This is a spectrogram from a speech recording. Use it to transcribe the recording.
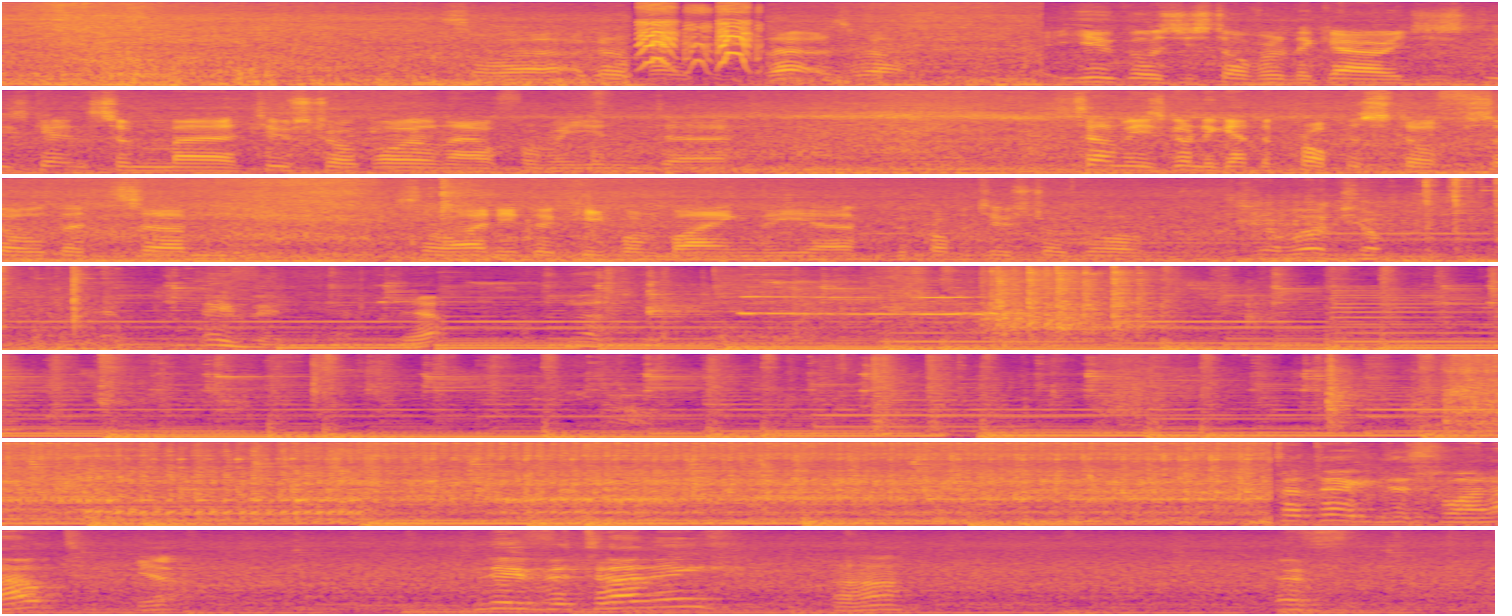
So uh, I got to apologize for that as well. Hugo's just over in the garage. He's, he's getting some uh, two-stroke oil now for me, and uh, he's telling me he's going to get the proper stuff, so that um, so I need to keep on buying the uh, the proper two-stroke oil. It's your workshop. Even, Yeah. Take this one out, Yeah. leave it running, Uh huh. if,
